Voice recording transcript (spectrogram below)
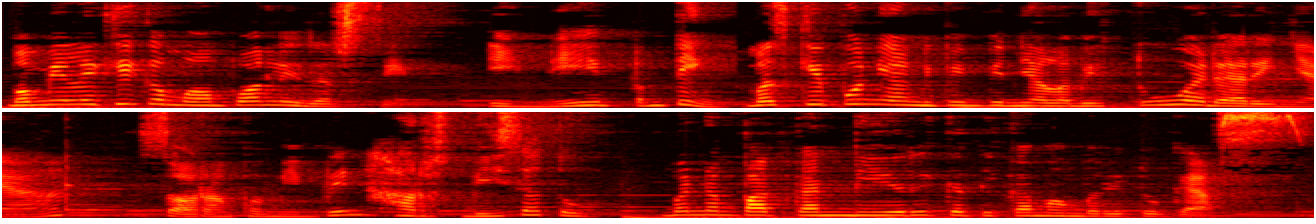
Memiliki kemampuan leadership ini penting. Meskipun yang dipimpinnya lebih tua darinya, seorang pemimpin harus bisa tuh menempatkan diri ketika memberi tugas.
